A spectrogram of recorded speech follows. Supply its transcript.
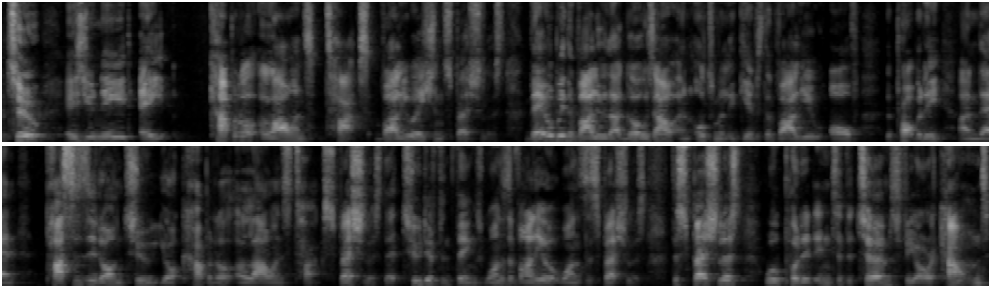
two is you need a capital allowance tax valuation specialist. They will be the value that goes out and ultimately gives the value of the property and then passes it on to your capital allowance tax specialist. They're two different things. One's the valuer, one's the specialist. The specialist will put it into the terms for your accountant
